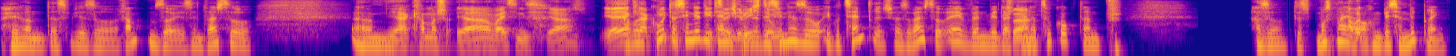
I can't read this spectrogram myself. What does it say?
hören, dass wir so Rampensäue sind, weißt du? So, ähm, Ja, kann man schon, ja, weiß ich nicht, ja. Ja, ja, aber klar. gut, das sind ja die so Tennisspieler, die sind ja so egozentrisch. Also weißt du, ey, wenn mir da Klar. keiner zuguckt, dann pff. also das muss man ja Aber- auch ein bisschen mitbringen.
